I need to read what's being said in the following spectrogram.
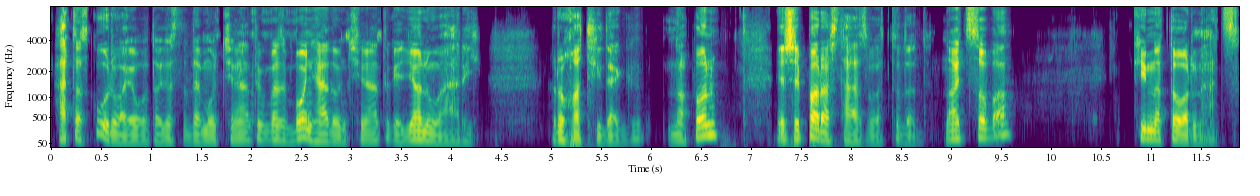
hát az kurva jó volt, hogy azt a demót csináltuk, az Bonyhádon csináltuk egy januári rohadt hideg napon, és egy parasztház volt, tudod? Nagy szoba, kinn a tornác.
